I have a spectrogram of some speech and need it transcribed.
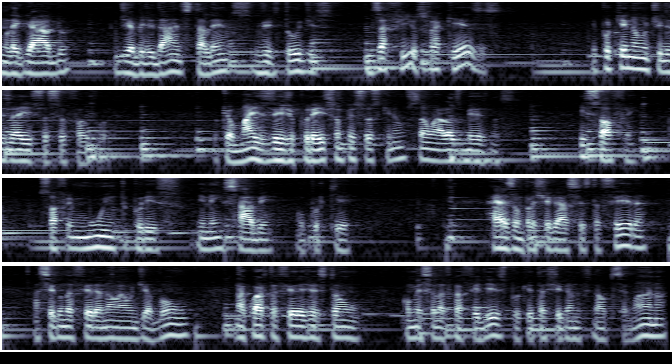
Um legado de habilidades, talentos, virtudes, desafios, fraquezas. E por que não utilizar isso a seu favor? O que eu mais vejo por aí são pessoas que não são elas mesmas e sofrem. Sofrem muito por isso e nem sabem o porquê. Rezam para chegar a sexta-feira, a segunda-feira não é um dia bom, na quarta-feira já estão começando a ficar felizes porque está chegando o final de semana,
